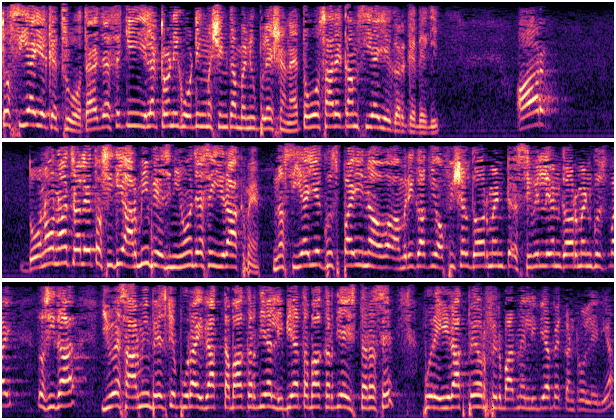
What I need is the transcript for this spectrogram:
तो सीआईए के थ्रू होता है। जैसे कि इलेक्ट्रॉनिक वोटिंग मशीन का मैनिपुलेशन है तो वो सारे काम सीआईए करके देगी। और दोनों ना चले तो सीधी आर्मी भेजनी हो, जैसे इराक में। न सीआईए घुस पाई, न अमेरिका की ऑफिशियल गवर्नमेंट सिविलियन गवर्नमेंट घुस पाई तो सीधा यूएस आर्मी भेज के पूरा इराक तबाह कर दिया लीबिया तबाह कर दिया, इस तरह से पूरे इराक पे और फिर बाद में लीबिया पे कंट्रोल ले लिया।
